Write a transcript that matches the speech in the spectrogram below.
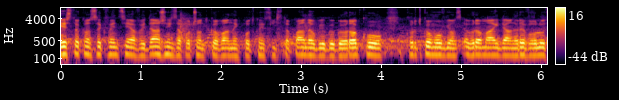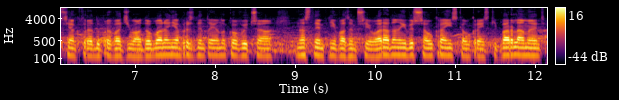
Jest to konsekwencja wydarzeń zapoczątkowanych pod koniec listopada ubiegłego roku. Krótko mówiąc, Euromajdan, rewolucja, która doprowadziła do obalenia prezydenta Janukowycza. Następnie władzę przyjęła Rada Najwyższa Ukraińska, ukraiński parlament,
